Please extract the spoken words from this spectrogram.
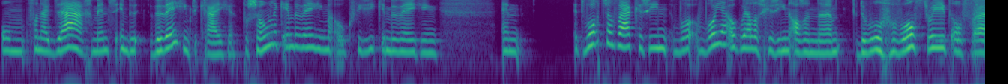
Om vanuit daar mensen in be- beweging te krijgen. Persoonlijk in beweging, maar ook fysiek in beweging. En het wordt zo vaak gezien. wo- Word jij ook wel eens gezien als een ehm, de Wolf of Wall Street? Of eh,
